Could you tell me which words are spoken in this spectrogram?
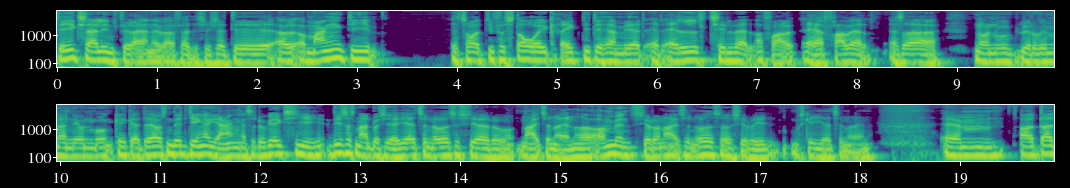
det er ikke særlig inspirerende i hvert fald, synes jeg. Det, og, og mange, de, jeg tror, de forstår ikke rigtigt det her med, at, at alle tilvalg er, fra, er fravalg. Altså, når nu bliver du ved med at nævne munk, ikke? det er jo sådan lidt yin og yang. Altså, du kan ikke sige, lige så snart du siger ja til noget, så siger du nej til noget andet, og omvendt siger du nej til noget, så siger du måske ja til noget andet. Øhm, og der,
